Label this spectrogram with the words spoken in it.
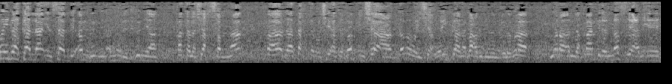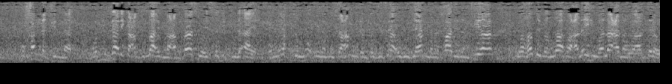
وإذا كان لا إنسان لأمر من أمور الدنيا قتل شخصا ما فهذا تحت مشيئة الرب إن شاء عذبه وإن شاء وإن كان بعض من العلماء يرى أن قاتل النفس يعني إيه مخلد في النار. ومن ذلك عبد الله بن عباس ويستدل بالآية ومن يقتل مؤمنا متعمدا فجزاؤه جهنم خالدا فيها وغضب الله عليه ولعنه واعد له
